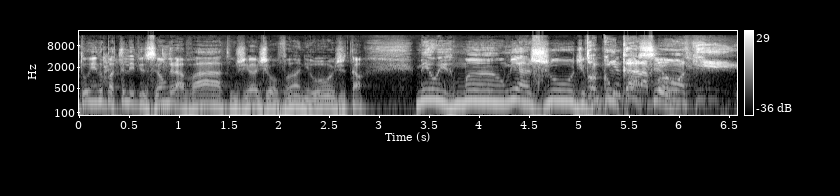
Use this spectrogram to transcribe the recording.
Tô indo pra televisão gravar, com o Jean Giovanni hoje e tal. Meu irmão, me ajude. Tô que com um cara aconteceu? bom aqui.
